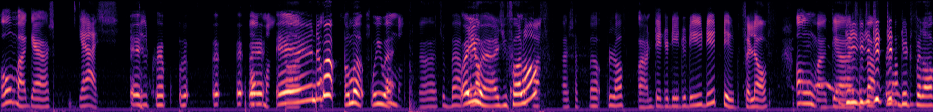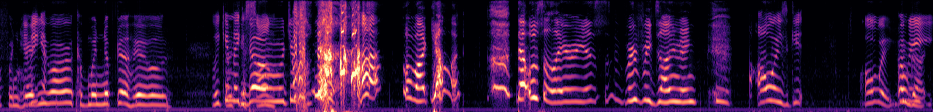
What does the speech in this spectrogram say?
Oh my gosh. Gosh. Eh, Dude. crap. Uh, uh, uh, Oh uh, my God. and I'm up. I'm up. Where you Oh at? my gosh. About Where you off. at? Did you fall Oh my off? gosh, about fell off. Uh, did did did did did did fell off. Oh my gosh. Did did fell off. did fell off and Here here we go. you are coming up the hill. We can make a song. know what you- oh my god. That was hilarious. Perfect timing. Always get. Always. Oh, me.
